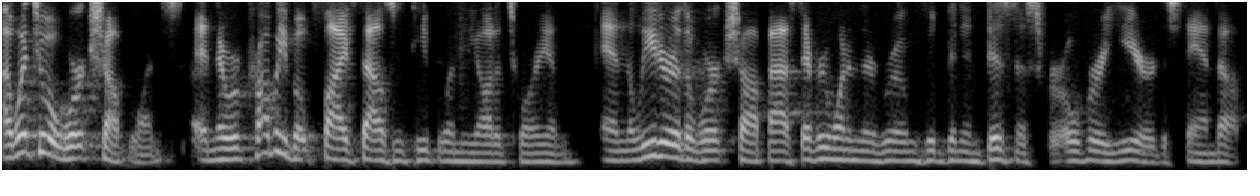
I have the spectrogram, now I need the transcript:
I went to a workshop once and there were probably about 5,000 people in the auditorium. And the leader of the workshop asked everyone in the room who'd been in business for over a year to stand up.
